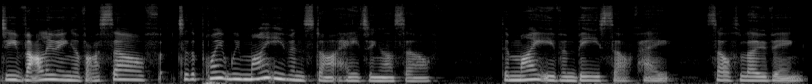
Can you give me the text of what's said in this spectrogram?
devaluing of ourselves to the point we might even start hating ourselves. There might even be self hate, self loathing,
